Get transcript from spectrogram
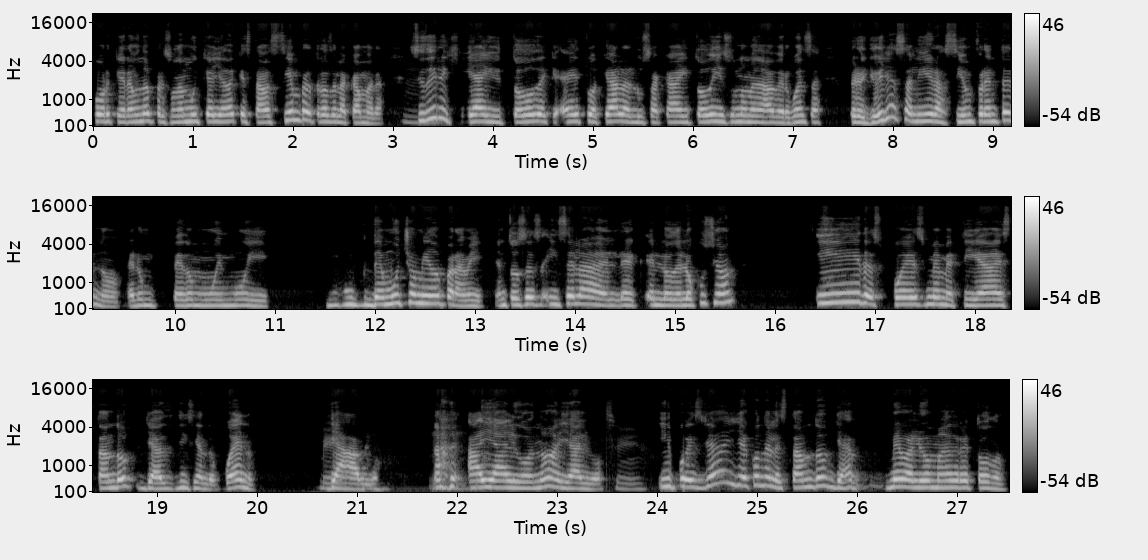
porque era una persona muy callada que estaba siempre atrás de la cámara. Sí mm. dirigía y todo de que, hey, tú a la luz acá y todo, y eso no me daba vergüenza, pero yo ya salir así enfrente, no, era un pedo muy, muy, de mucho miedo para mí. Entonces hice la, lo de locución, y después me metí a stand-up ya diciendo, bueno, ya hablo. Hay algo, ¿no? Hay algo. Y pues ya, ya con el stand-up ya me valió madre todo.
